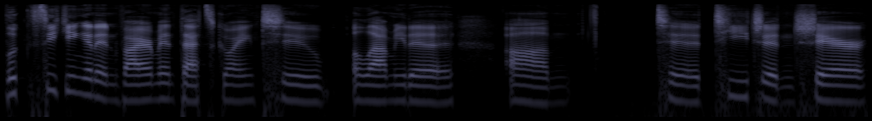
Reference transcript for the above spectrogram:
look seeking an environment that's going to allow me to um, to teach and share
